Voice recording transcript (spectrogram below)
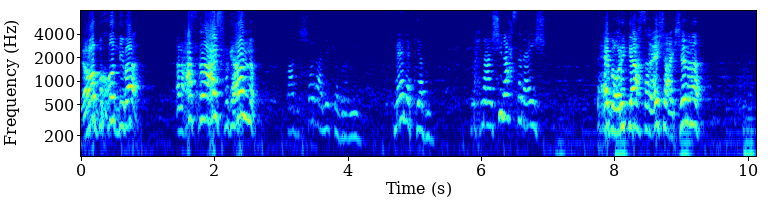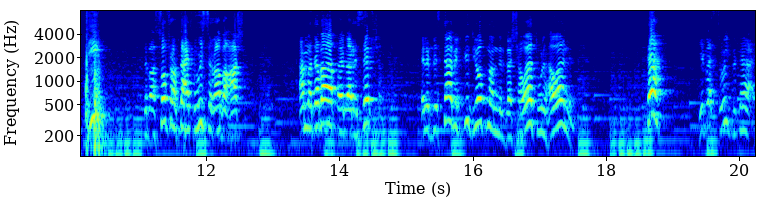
يا رب خدني بقى. أنا حاسس إن أنا عايش في جهنم. بعد الشر عليك يا إبراهيم. مالك يا ابني؟ ما إحنا عايشين أحسن عيشة. تحب أوريكي أحسن عيشة عايشينها؟ دي تبقى السفرة بتاعت لويس الرابع عشر. أما ده بقى فيبقى ال reception. اللي بنستقبل فيه ضيوفنا من البشوات والهوانم. ده يبقى ال suite بتاعي.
